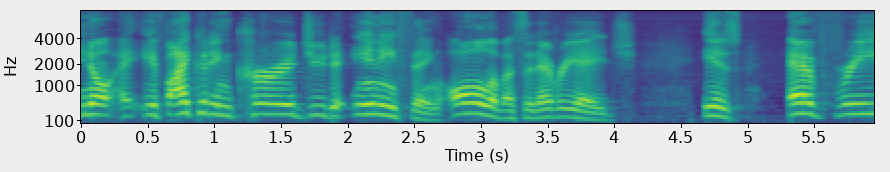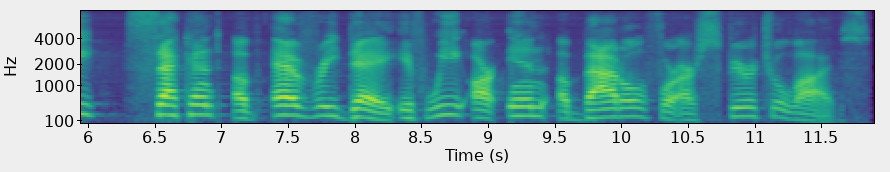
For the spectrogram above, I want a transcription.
You know, if I could encourage you to anything, all of us at every age, is every second of every day, if we are in a battle for our spiritual lives,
